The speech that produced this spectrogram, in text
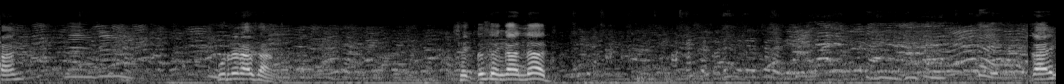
सांग. पूर्ण नाव सांग. शेकट सांगा आणलं काय?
